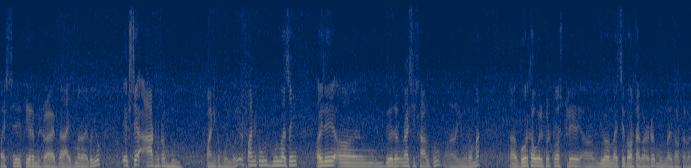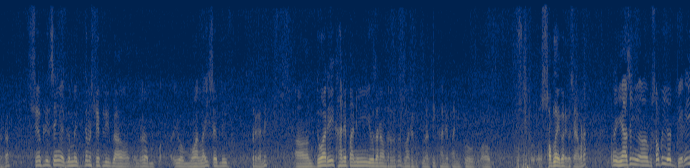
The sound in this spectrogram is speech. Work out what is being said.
बाइस सय तेह्र मिटर हाइटमा हाइटमा रहेको यो एक सय आठवटा मूल पानीको मूल हो। यो पानीको मूल- मूललाई चाहिँ अहिले दुई हजार उनासी सालको हिउँदोमा गोर्खा वेलफेयर ट्रस्टले योलाई चाहिँ दर्ता गरेर मूललाई दर्ता गरेर सेफली चाहिँ एकदमै एकदमै सेफली यो मुहानलाई सेफली प्रकारले द्वारी खानेपानी योजना अन्तर्गत द्वारीलाई चाहिँ खानेपानीको सप्लाई गरेको छ यहाँबाट। र यहाँ चाहिँ सबै यो धेरै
